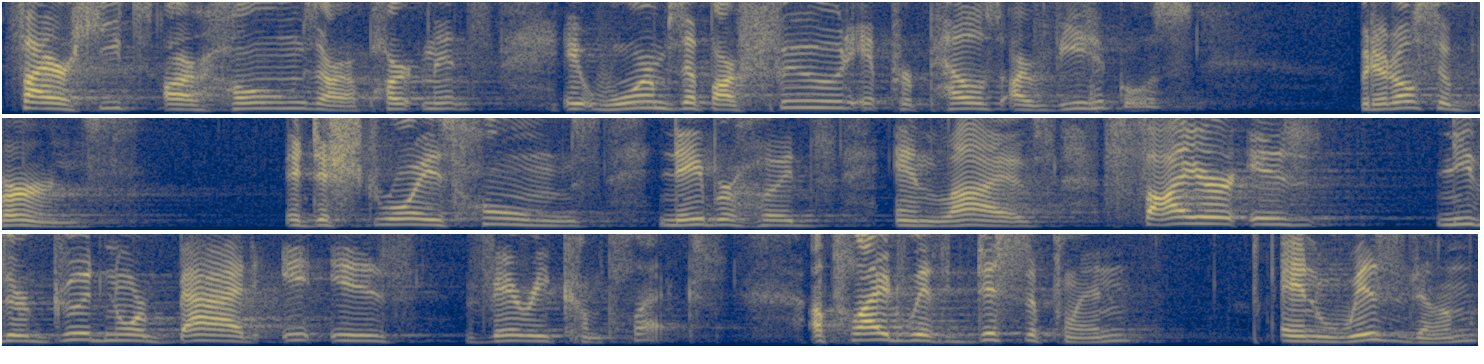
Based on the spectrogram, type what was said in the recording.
Fire heats our homes, our apartments, it warms up our food, it propels our vehicles but it also burns. It destroys homes, neighborhoods, and lives. Fire is neither good nor bad, it is very complex. Applied with discipline and wisdom,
